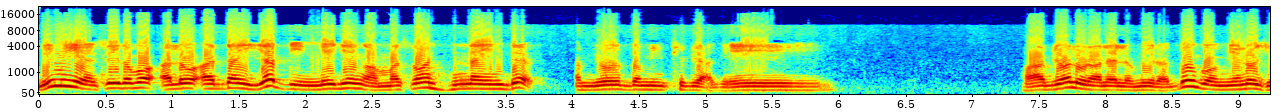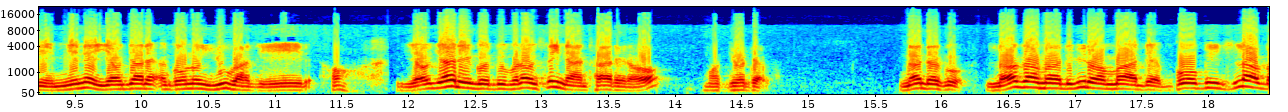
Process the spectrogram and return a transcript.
မိမိရဲ့စေတဘောအလိုအတိုင်းရက်တည်နေခြင်းကမစွမ်းနိုင်တဲ့အမျိုးသမီးဖြစ်ပြစေ။ ဘာပြောလို့လဲလို့မေးတော့သူ့ကိုမြင်လို့ရှိရင်မြင်တဲ့ယောက်ျားတဲ့အကုန်လုံးယူပါစေတဲ့။ဟောယောက်ျားတွေကိုသူဘယ်တော့စိတ်နာထားတယ်တော့မပြောတတ်ဘူး။နောက်တစ်ခုလောကမှာတပိတော်မတဲ့ပို့ပြီးလှပ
